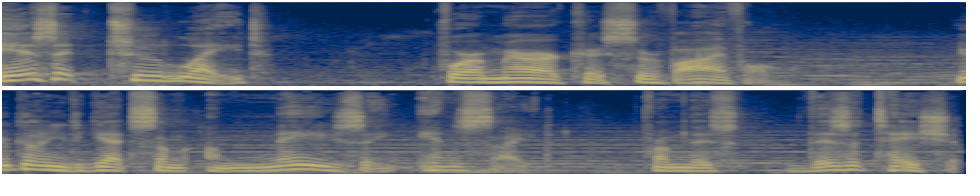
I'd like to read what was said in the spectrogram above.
Is it too late for America's survival? You're going to get some amazing insight from this visitation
